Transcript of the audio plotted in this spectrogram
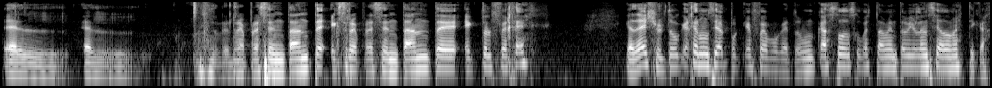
el, el, representante, ex representante Héctor Fejé, que de hecho él tuvo que renunciar porque fue porque tuvo un caso de supuestamente violencia doméstica.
